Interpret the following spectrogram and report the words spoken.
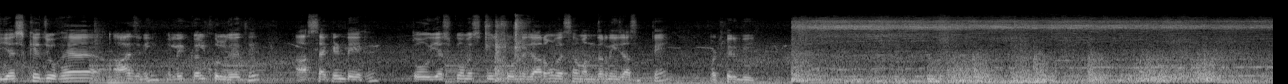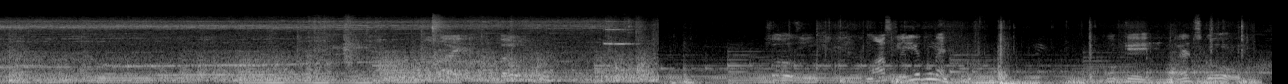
यश के जो है, आज नहीं मतलब कल खुल गए थे, आज सेकंड डे है तो यश को मैं स्कूल छोड़ने जा रहा हूँ, वैसे हम अंदर नहीं जा सकते हैं बट फिर भी। मास्क ले लिया तूने? ओके लेट्स गो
